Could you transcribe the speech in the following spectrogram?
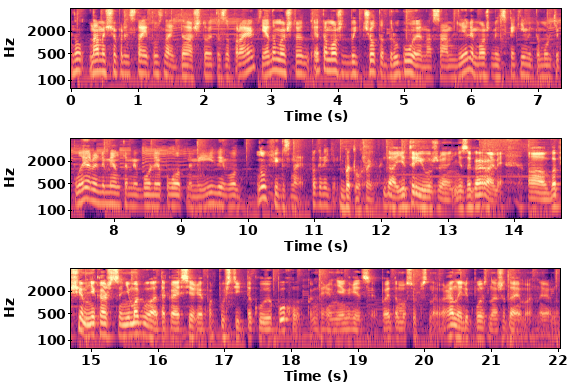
Ну, нам еще предстоит узнать, да, что это за проект. Я думаю, что это может быть что-то другое на самом деле. Может быть, с какими-то мультиплеер элементами более плотными. Или вот, ну, фиг знает, поглядим. Battle Royale. Да, E3 уже не за горами. А, вообще, мне кажется, не могла такая серия пропустить такую эпоху, как Древняя Греция. Поэтому, собственно, рано или поздно ожидаемо, наверное,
